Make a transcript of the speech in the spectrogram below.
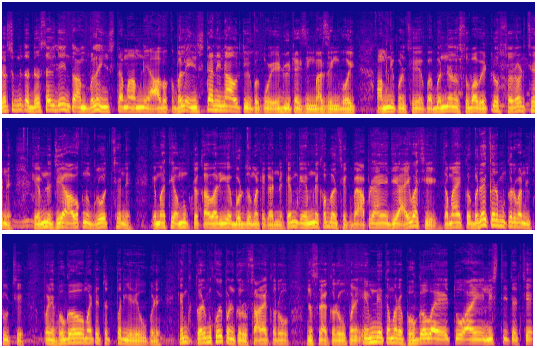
દર્શક મિત્રો દર્શાવી દઈએ ને તો આમ ભલે ઇન્સ્ટામાં અમને આવક, ભલે ઇન્સ્ટાની ના આવતી હોય, પણ કોઈ એડવર્ટાઇઝિંગ માર્જિંગ હોય, આમની પણ છે. પણ બંનેનો સ્વભાવ એટલો સરળ છે ને કે એમને જે આવકનો ગ્રોથ છે ને, એમાંથી અમુક ટકાવારી એ બળદો માટે કાઢીને, કેમ કે એમને ખબર છે કે ભાઈ આપણે અહીંયા જે આવ્યા છીએ, તમારે બધા કર્મ કરવાની છૂટ છે, પણ એ ભોગવવા માટે તત્પર્ય રહેવું પડે. કેમ કે કર્મ કોઈ પણ કરો, સારા કરો, નસરા કરો, પણ એમને તમારે ભોગવવા એ તો અહીં નિશ્ચિત જ છે.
